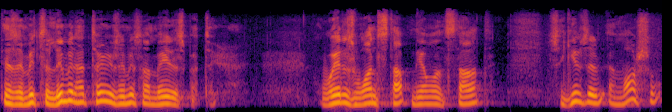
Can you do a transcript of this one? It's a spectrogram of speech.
There's a mitzvah Limud HaTorah, there's a mitzvah Medes HaTorah. Where does one stop and the other one start? So he gives a, a marshal.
